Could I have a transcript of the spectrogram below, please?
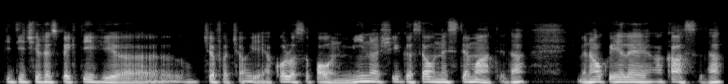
piticii respectivi, ce făceau ei acolo? Săpau în mină și găseau nestemate. Da? Veneau cu ele acasă. Da?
